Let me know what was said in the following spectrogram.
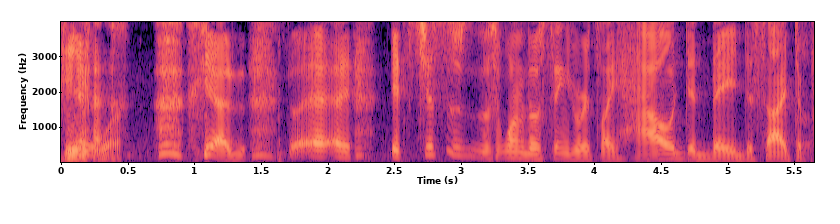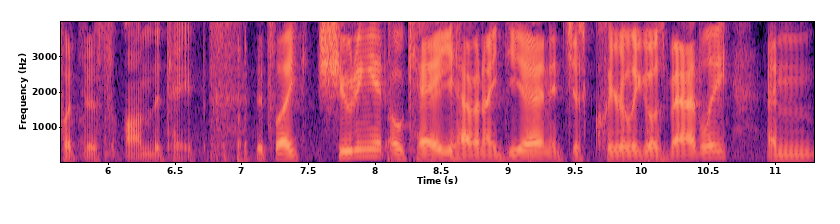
who they were. yeah, uh, it's just one of those things where it's like, how did they decide to put this on the tape? It's like shooting it, okay, you have an idea, and it just clearly goes badly, and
